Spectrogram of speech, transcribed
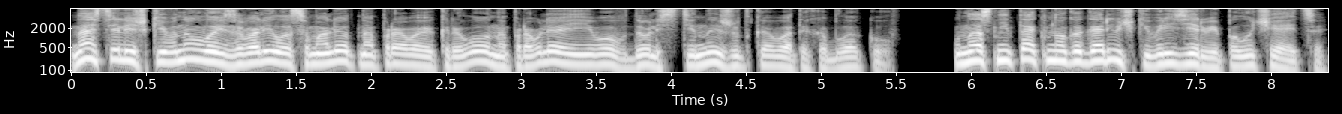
Настя лишь кивнула и завалила самолет на правое крыло, направляя его вдоль стены жутковатых облаков. У нас не так много горючки в резерве получается.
